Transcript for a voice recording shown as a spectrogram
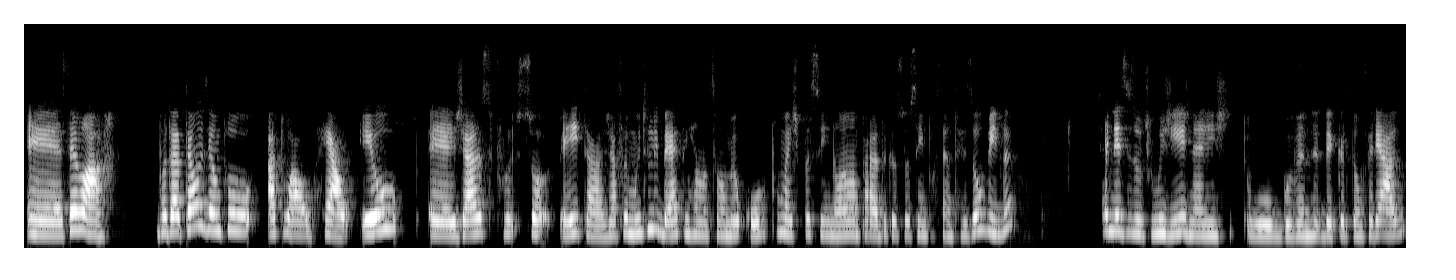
é, sei lá, vou dar até um exemplo atual, real. Eu é, já fui, sou, eita, já fui muito liberta em relação ao meu corpo, mas tipo assim, não é uma parada que eu sou 100% resolvida. E nesses últimos dias, né, gente, o governo decretou um feriado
